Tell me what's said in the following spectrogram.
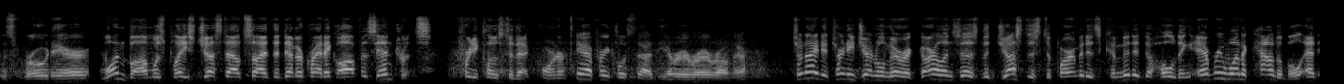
this road here. One bomb was placed just outside the Democratic office entrance, pretty close to that corner. Yeah, pretty close to that area right around there. Tonight, Attorney General Merrick Garland says the Justice Department is committed to holding everyone accountable at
